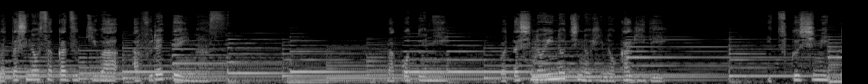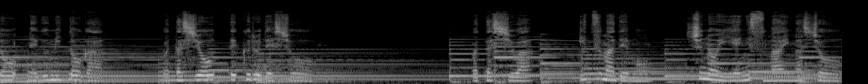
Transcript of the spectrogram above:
私の杯は溢れています。誠に私の命の日の限り、慈しみと恵みとが私を追ってくるでしょう。私はいつまでも主の家に住まいましょう。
